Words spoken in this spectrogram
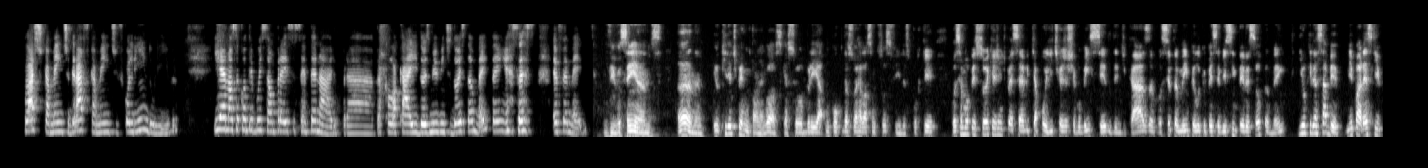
plasticamente, graficamente, ficou lindo o livro. E é a nossa contribuição para esse centenário, para colocar aí 2022 também tem essas efemérides. Viva 100 anos. Ana, eu queria te perguntar um negócio que é sobre um pouco da sua relação com suas filhas, porque você é uma pessoa que a gente percebe que a política já chegou bem cedo dentro de casa, você também, pelo que eu percebi, se interessou também. E eu queria saber, me parece que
